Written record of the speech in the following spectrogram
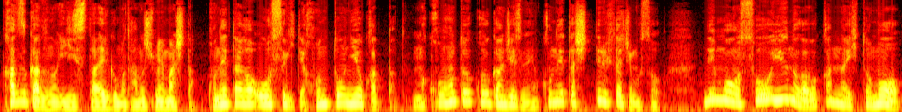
数々のイースターエッグも楽しめました。小ネタが多すぎて本当に良かった。まあ、本当こういう感じですね。小ネタ知ってる人たちもそう。でも、そういうのがわかんない人も、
